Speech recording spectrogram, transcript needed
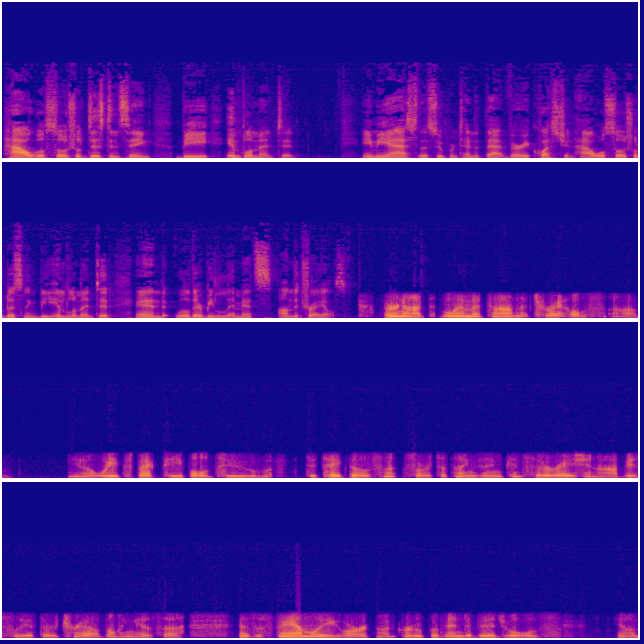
how will social distancing be implemented? Amy asked the superintendent that very question. How will social distancing be implemented, and will there be limits on the trails? There are not limits on the trails. Um, you know, we expect people to to take those sorts of things in consideration. Obviously, if they're traveling as a as a family or a group of individuals, you know,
